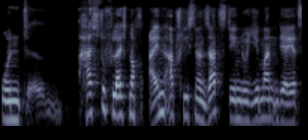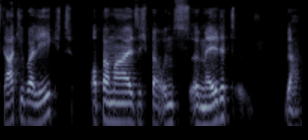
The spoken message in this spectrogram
Und äh, Hast du vielleicht noch einen abschließenden Satz, den du jemanden, der jetzt gerade überlegt, ob er mal sich bei uns äh, meldet, ja,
